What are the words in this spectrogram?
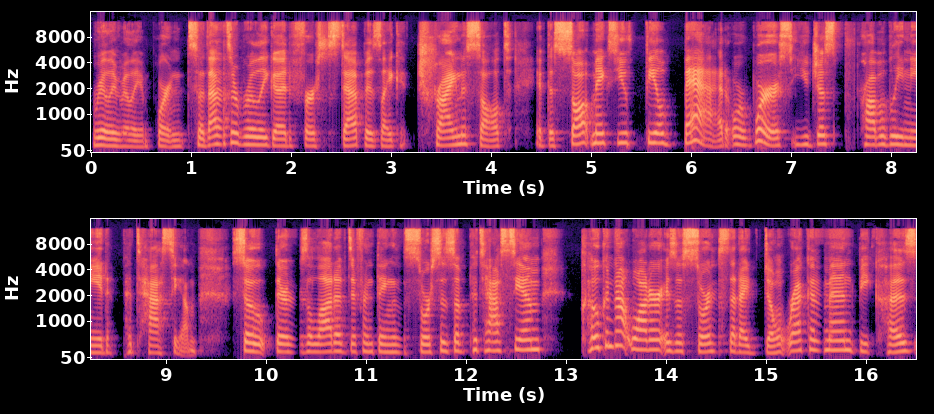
really really important. So that's a really good first step is like trying the salt. If the salt makes you feel bad or worse you just probably need potassium. So there's a lot of different things sources of potassium. Coconut water is a source that i don't recommend because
